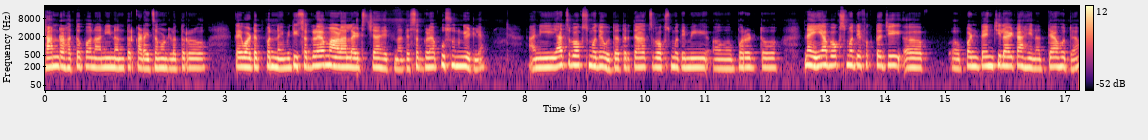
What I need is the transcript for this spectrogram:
छान राहतं पण आणि नंतर काढायचं म्हटलं तर काही वाटत पण नाही. मी ती सगळ्या माळा लाईट्सच्या आहेत ना त्या सगळ्या पुसून घेतल्या. आणि याच बॉक्समध्ये होत्या. तर त्याच बॉक्समध्ये मी परत नाही या बॉक्समध्ये फक्त जी पणत्यांची लाइट आहे ना त्या होत्या.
